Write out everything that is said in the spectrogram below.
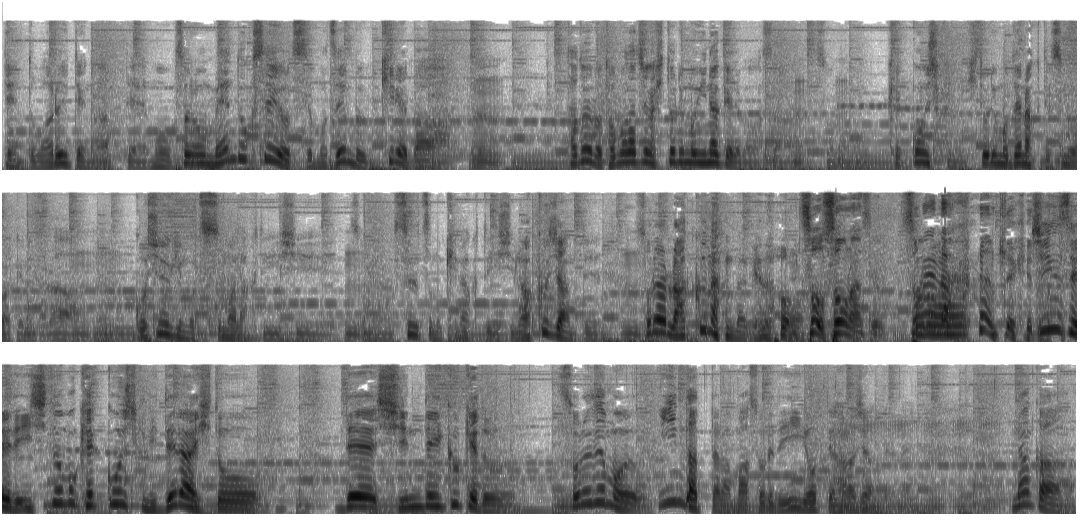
点と悪い点があってもうそれを面倒くせえよっつってもう全部切ればうん。例えば友達が一人もいなければさ、うん。その結婚式に一人も出なくて済むわけだから、うんうん。ご祝儀も包まなくていいし、うん。そのスーツも着なくていいし楽じゃんって、うん。それは楽なんだけど そうそうなんですよ。それその楽なんだけど。人生で一度も結婚式に出ない人で死んでいくけど、それでもいいんだったらまあそれでいいよって話なんだよね、なんか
